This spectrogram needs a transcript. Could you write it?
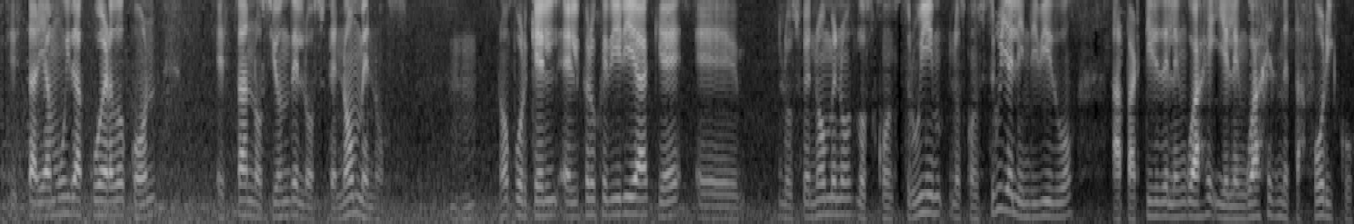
si estaría muy de acuerdo con esta noción de los fenómenos. ¿no? porque él, él creo que diría que eh, los fenómenos los, construí- los construye el individuo a partir del lenguaje y el lenguaje es metafórico.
